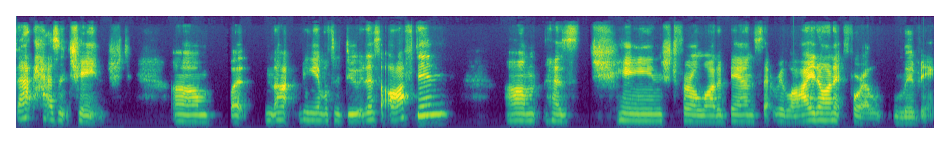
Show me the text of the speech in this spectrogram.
that hasn't changed um, but not being able to do it as often um, has changed for a lot of bands that relied on it for a living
